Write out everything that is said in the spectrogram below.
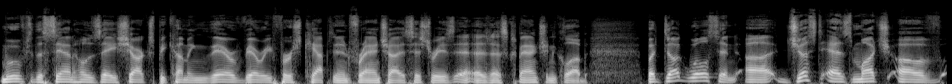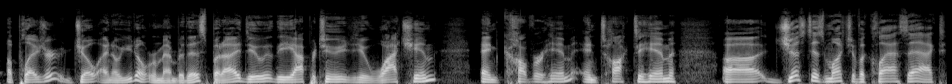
moved to the San Jose Sharks, becoming their very first captain in franchise history as, as an expansion club. But Doug Wilson, uh, just as much of a pleasure. Joe, I know you don't remember this, but I do. The opportunity to watch him and cover him and talk to him, uh, just as much of a class act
